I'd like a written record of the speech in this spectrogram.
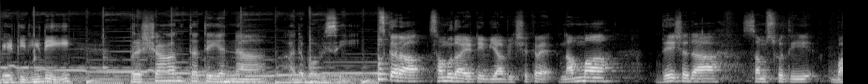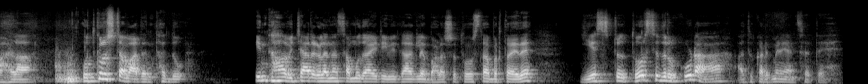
ಭೇಟಿ ನೀಡಿ ಪ್ರಶಾಂತತೆಯನ್ನ ಅನುಭವಿಸಿ. ನಮಸ್ಕಾರ ಸಮುದಾಯ ಟಿವಿಯ ವೀಕ್ಷಕರೇ. ನಮ್ಮ ದೇಶದ ಸಂಸ್ಕೃತಿ ಬಹಳ ಉತ್ಕೃಷ್ಟವಾದಂಥದ್ದು. ಇಂತಹ ವಿಚಾರಗಳನ್ನು ಸಮುದಾಯ ಟಿವಿಗಾಗಲೇ ಬಹಳಷ್ಟು ತೋರಿಸ್ತಾ ಬರ್ತಾ ಇದೆ. ಎಷ್ಟು ತೋರಿಸಿದ್ರೂ ಕೂಡ ಅದು ಕಡಿಮೆ ಅನಿಸುತ್ತೆ.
